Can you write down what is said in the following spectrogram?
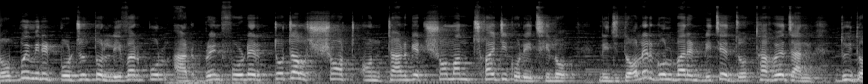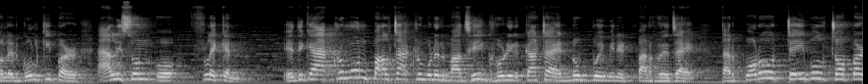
নব্বই মিনিট পর্যন্ত লিভারপুল আর ব্রেন্টফোর্ডের টোটাল শট অন টার্গেট সমান ছয়টি করেই ছিল। নিজ দলের গোলবারের নিচে যোদ্ধা হয়ে যান দুই দলের গোলকিপার অ্যালিসন ও ফ্লেকেন। এদিকে আক্রমণ পাল্টা আক্রমণের মাঝেই ঘড়ির কাঁটায় নব্বই মিনিট পার হয়ে যায়। তারপরও টেবল টপার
